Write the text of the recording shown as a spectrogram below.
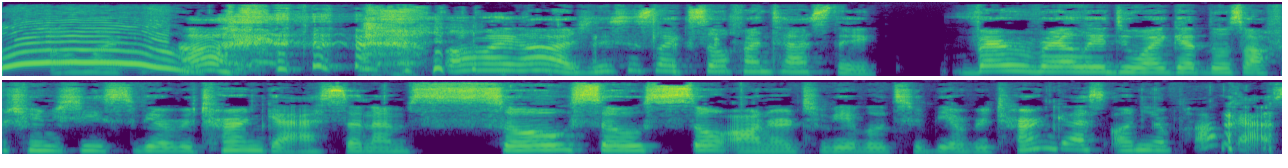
Oh my, gosh. oh my gosh, this is like so fantastic. Very rarely do I get those opportunities to be a return guest. And I'm so, so, so honored to be able to be a return guest on your podcast.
